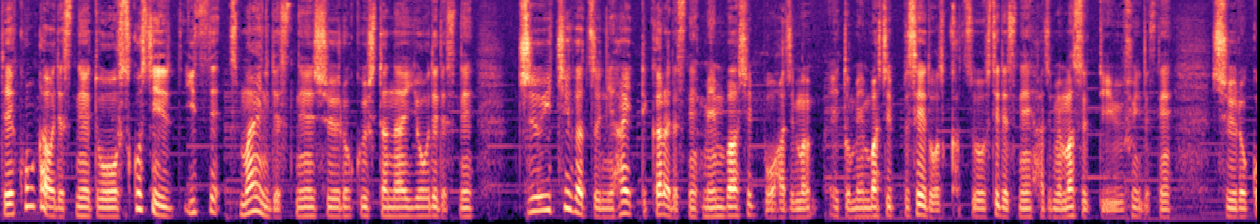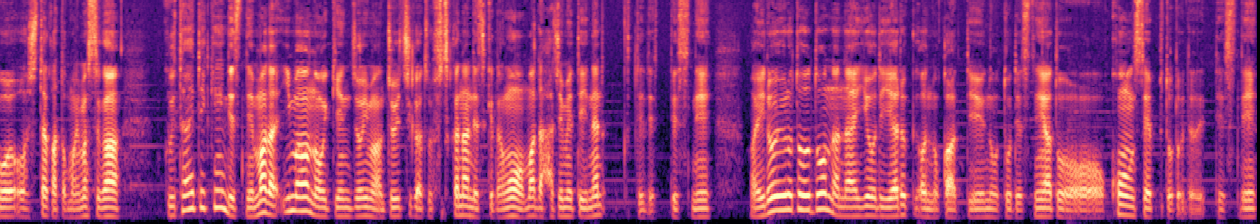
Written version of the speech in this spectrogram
で今回はですね、と少し以前前にですね収録した内容でですね11月に入ってからですねメンバーシップを始め、えっと、メンバーシップ制度を活用してですね始めますっていうふうにですね収録をしたかと思いますが具体的にですねまだ今の現状今11月2日なんですけどもまだ始めていなくてですねいろいろとどんな内容でやるのかっていうのとですねあとコンセプトとですね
